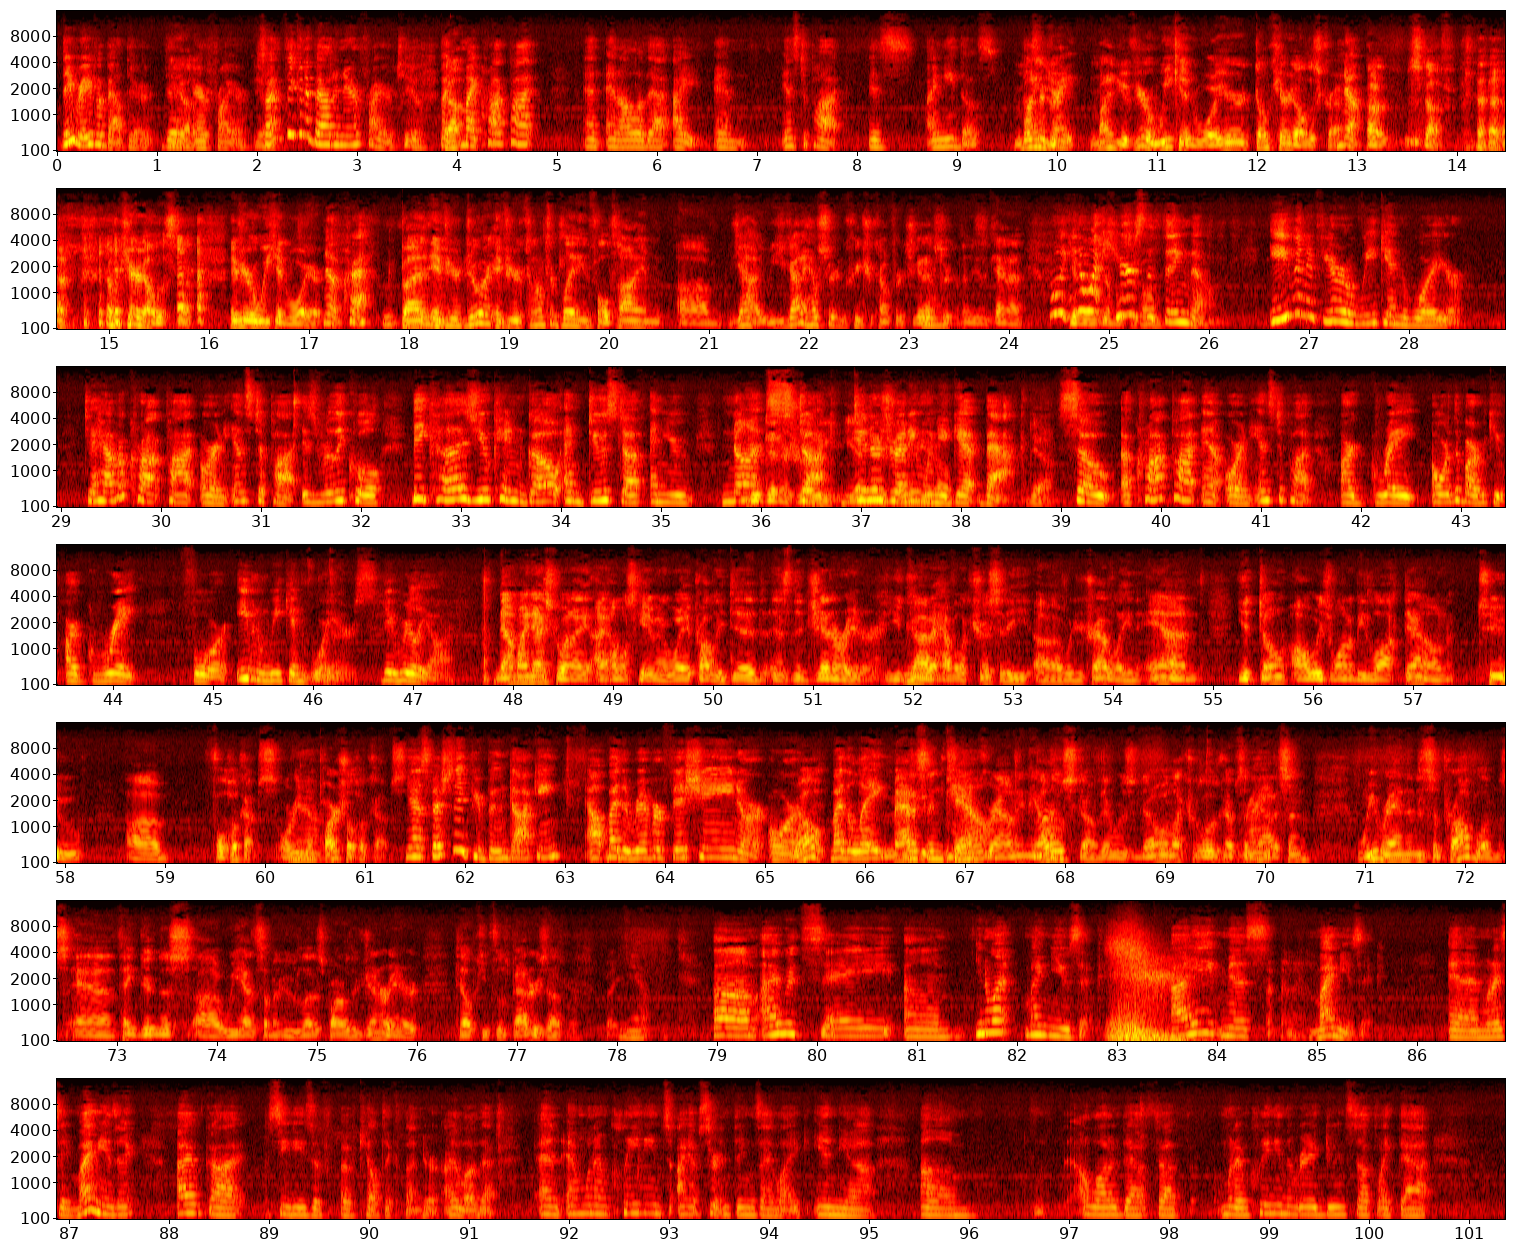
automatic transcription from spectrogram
they rave about their their Yeah. air fryer. So I'm thinking about an air fryer too. But Now- my crock pot and and all of that, I and Instapot is I need those. Those Mind are you, great. Mind you, if you're a weekend warrior, don't carry all this crap. No. Uh, stuff. don't carry all this stuff if you're a weekend warrior. No crap. But if you're doing, if you're contemplating full time, um, yeah, you got to have certain creature comforts. You got to have certain things that kind of. Well, you know what? Here's the home. thing, though. Even if you're a weekend warrior, to have a crock pot or an Instapot is really cool because you can go and do stuff and you're not Your dinner's stuck. ready. Yeah, dinner's ready ready, when you you get back. Yeah. So a crock pot or an Instapot are great, or the barbecue are great for even weekend warriors. They really are. Now, my next one, I, I almost gave it away. Probably did is the generator. You Mm. got to have electricity uh, when you're traveling, and you don't always want to be locked down to um, full hookups or even partial hookups. Yeah, especially if you're boondocking out by the river fishing or, or Well, by the lake. Madison you know. Campground in Come on. Yellowstone. There was no electrical hookups in Right. Madison. we ran into some problems, and thank goodness uh, we had someone who let us borrow their generator to help keep those batteries up. Yeah. Um, I would say, um, you know what? My music. I miss my music. And when I say my music, I've got CDs of, of Celtic Thunder. I love that. And and when I'm cleaning, I have certain things I like. Enya, um, a lot of that stuff. When I'm cleaning the rig, doing stuff like that,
